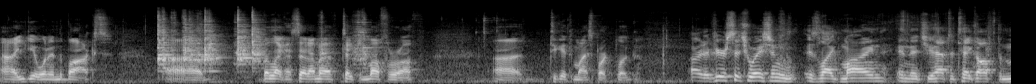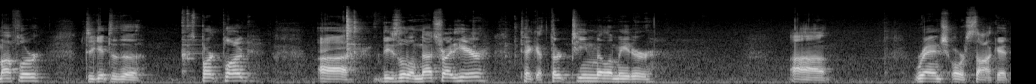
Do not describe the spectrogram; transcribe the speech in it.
Uh, you get one in the box. Um, but like I said, I'm gonna have to take the muffler off uh, to get to my spark plug. All right, if your situation is like mine in that you have to take off the muffler to get to the spark plug, uh, these little nuts right here take a 13 millimeter uh, wrench or socket.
